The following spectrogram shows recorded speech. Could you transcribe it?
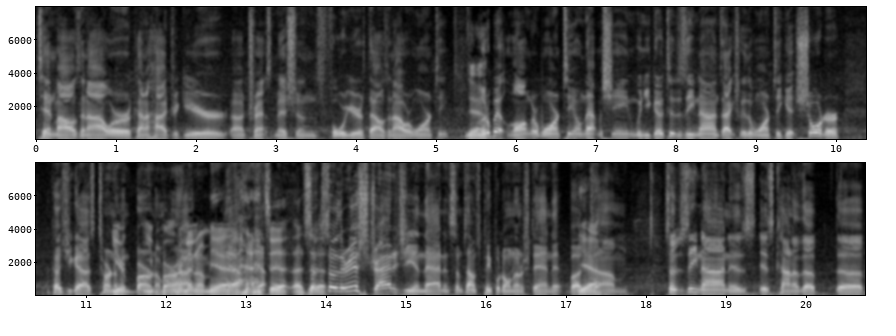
10 miles an hour, kind of Hydro-Gear uh, transmissions, four year, thousand hour warranty. Yeah. A little bit longer warranty on that machine. When you go to the Z9s, actually the warranty gets shorter because you guys turn You're- them and burn them. burning right? them, yeah. That's it, that's so, it. So there is strategy in that, and sometimes people don't understand it. But Yeah. um, so Z9 is is kind of the the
